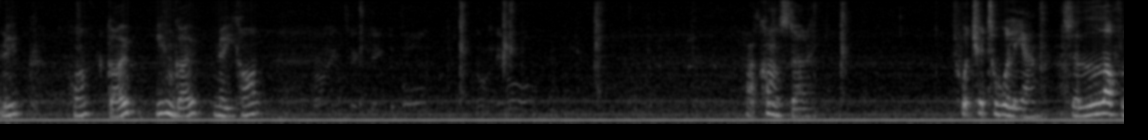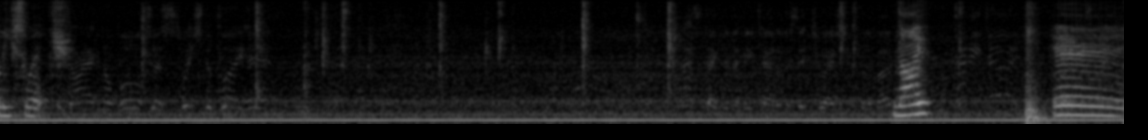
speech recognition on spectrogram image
Luke, come on, go. You can go. No, you can't. Right, come on, Sterling. Switch it to Willian. It's a lovely switch. No. Yay. Eh.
